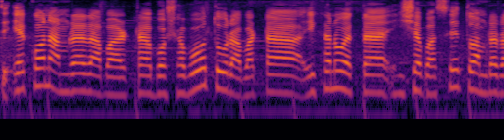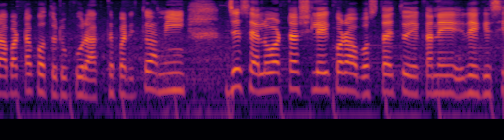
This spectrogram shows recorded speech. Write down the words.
তো এখন আমরা রাবারটা বসাবো। তো রাবারটা এখানেও একটা হিসাব আছে। তো আমরা রাবারটা কতটুকু রাখতে পারি? তো আমি যে সালোয়ারটা সেলাই করা অবস্থায় তো এখানে রেখেছি,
